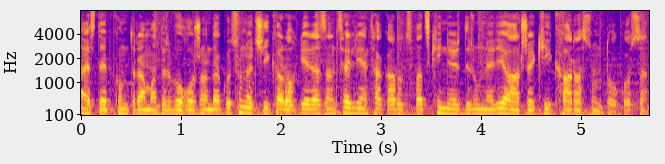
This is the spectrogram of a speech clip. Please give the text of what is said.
Այս դեպքում տրամադրվող օժանդակությունը չի կարող գերազանցել ենթակառուցվածքի ներդրումների արժեքի 40%-ը։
